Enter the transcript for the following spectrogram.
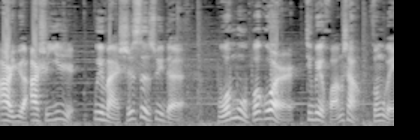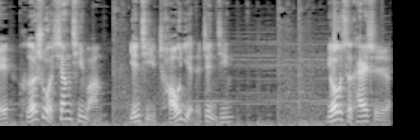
二月二十一日。未满十四岁的伯木伯果尔竟被皇上封为和硕襄亲王，引起朝野的震惊。由此开始，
